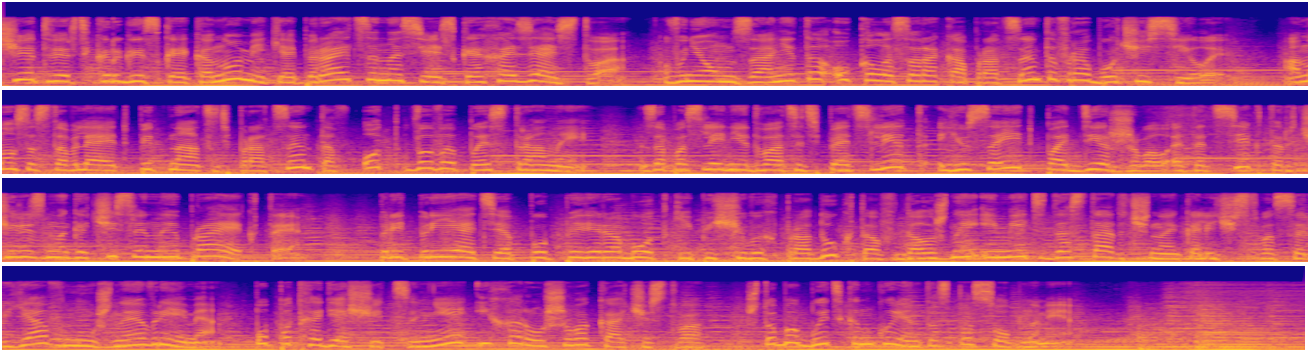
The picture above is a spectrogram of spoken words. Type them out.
Четверть кыргызской экономики опирается на сельское хозяйство. В нем занято около 40% рабочей силы. Оно составляет 15% от ВВП страны. За последние 25 лет ЮСАИД поддерживал этот сектор через многочисленные проекты. Предприятия по переработке пищевых продуктов должны иметь достаточное количество сырья в нужное время, по подходящей цене и хорошего качества, чтобы быть конкурентоспособными.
